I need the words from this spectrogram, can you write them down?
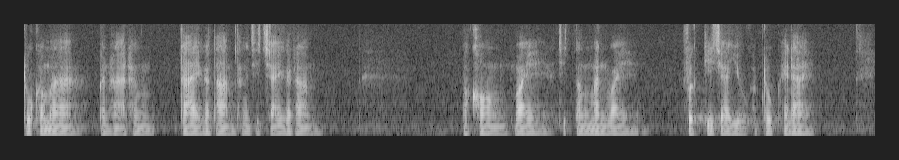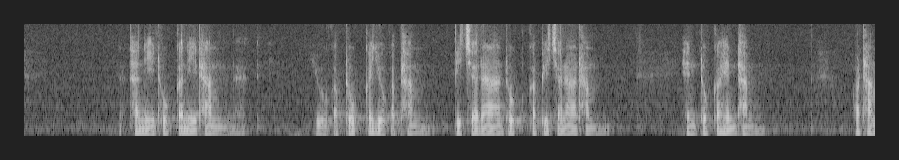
ทุกข์เข้ามาปัญหาทางกายก็ตามทางจิตใจก็ตาม ประคองไว้จิตตั้งมั่นไว้ ฝึกที่จะอยู่กับทุกข์ให้ได้ ถ้าหนีทุกข์ก็หนีธรรมอยู่กับทุกข์ก็อยู่กับธรรม พิจารณาทุกข์ก็พิจารณาธรรม เห็นทุกข์ก็เห็นธรรม เพราะธรรม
